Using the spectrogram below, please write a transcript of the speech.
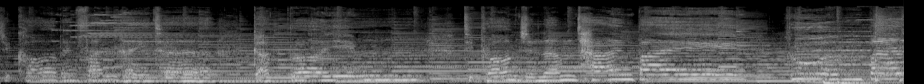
จะขอแบ่งฝันให้เธอ กับรอยยิ้ม ที่พร้อมจะนำทางไป ร่วมปัน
